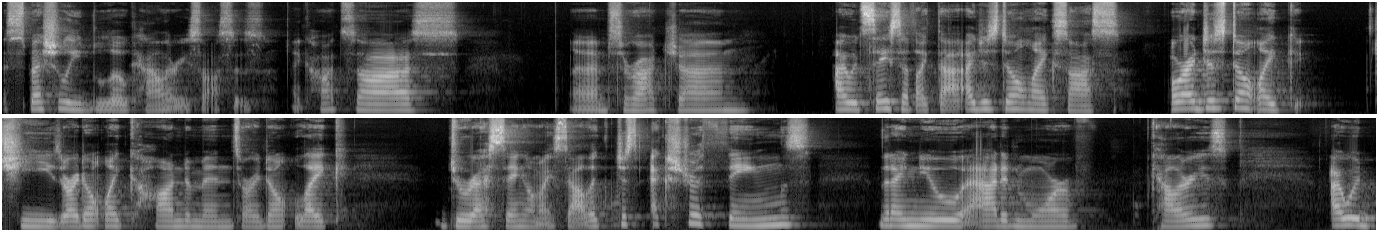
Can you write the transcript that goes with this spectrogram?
especially low calorie sauces like hot sauce, um, sriracha. I would say stuff like that. I just don't like sauce, or I just don't like cheese, or I don't like condiments, or I don't like dressing on my salad. Like just extra things that I knew added more calories. I would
